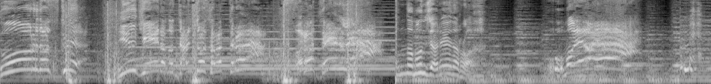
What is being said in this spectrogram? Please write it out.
ゴールドスクユキエイドの壇上様ってのはその程度だ。そんなもんじゃねえだろ。お前はよ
